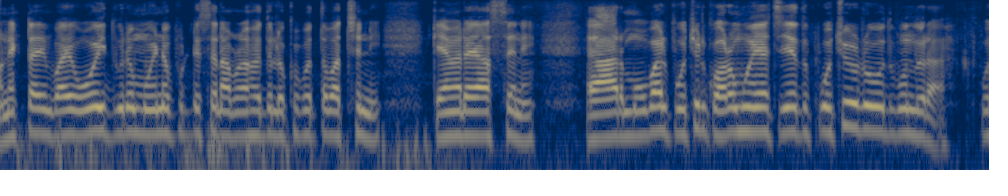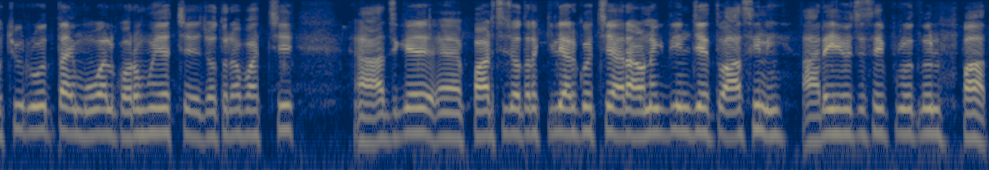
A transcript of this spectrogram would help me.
অনেকটাই ভাই ওই দূরে ময়নাপুর স্টেশন আপনারা হয়তো লক্ষ্য করতে পারছেন ক্যামেরায় আসছে না আর মোবাইল প্রচুর গরম হয়ে যাচ্ছে, যেহেতু প্রচুর রোদ বন্ধুরা, প্রচুর রোদ, তাই মোবাইল গরম হয়ে যাচ্ছে, যতটা পাচ্ছি আজকে পারছি যতটা ক্লিয়ার করছি, আর অনেক দিন যেহেতু আসিনি, আর এই হচ্ছে সেই পুরাতন পাত।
